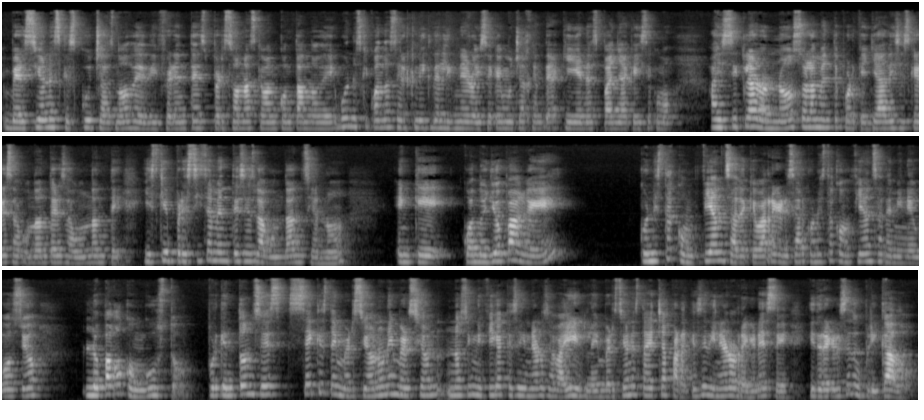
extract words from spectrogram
versiones que escuchas, ¿no? De diferentes personas que van contando de, bueno, es que cuando hace el clic del dinero, y sé que hay mucha gente aquí en España que dice como, ay, sí, claro, no, solamente porque ya dices que eres abundante, eres abundante. Y es que precisamente esa es la abundancia, ¿no? En que cuando yo pagué, con esta confianza de que va a regresar, con esta confianza de mi negocio, lo pago con gusto, porque entonces sé que esta inversión, una inversión no significa que ese dinero se va a ir, la inversión está hecha para que ese dinero regrese y te regrese duplicado,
